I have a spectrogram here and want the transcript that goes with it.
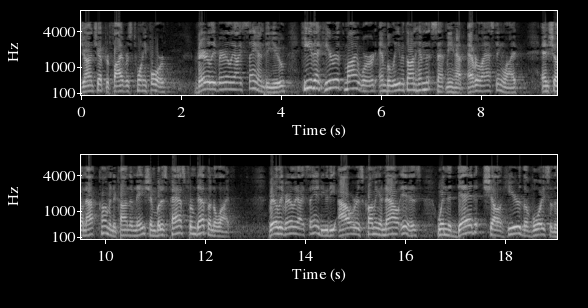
John chapter five verse twenty-four. Verily, verily, I say unto you, he that heareth my word and believeth on him that sent me hath everlasting life, and shall not come into condemnation, but is passed from death unto life. Verily, verily, I say unto you, the hour is coming and now is when the dead shall hear the voice of the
